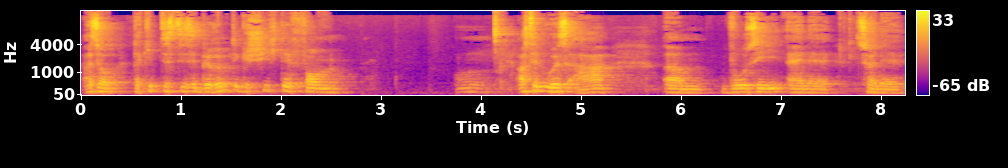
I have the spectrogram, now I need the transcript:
Also da gibt es diese berühmte Geschichte vom aus den USA, ähm, wo sie eine so eine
